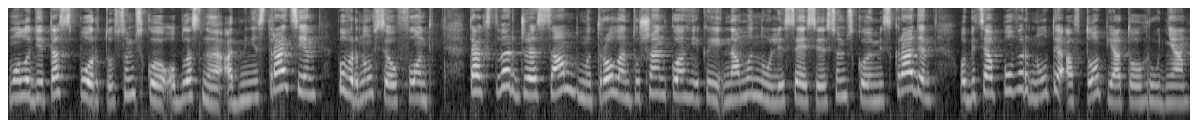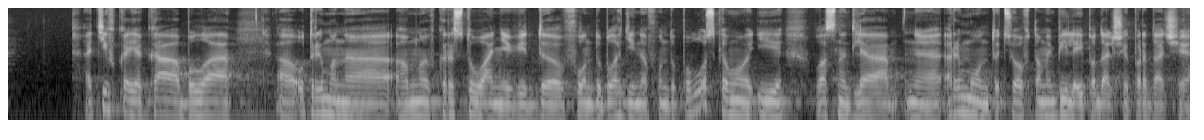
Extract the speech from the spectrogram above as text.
молоді та спорту Сумської обласної адміністрації, повернувся у фонд. Так стверджує сам Дмитро Лантушенко, який на минулій сесії Сумської міськради обіцяв повернути авто 5 грудня. Автівка, яка була е, отримана мною в користування від е, фонду благодійного фонду Павловського, і власне для е, ремонту цього автомобіля і подальшої передачі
